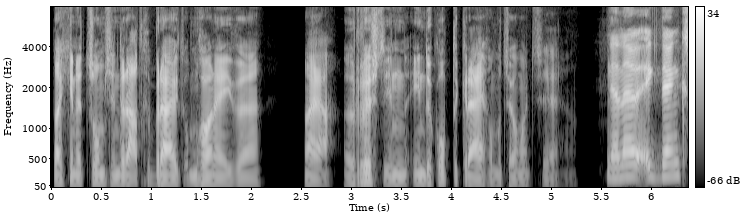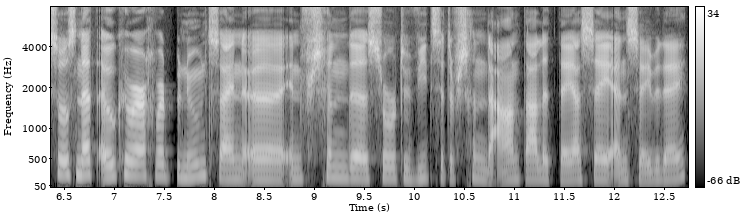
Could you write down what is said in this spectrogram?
dat je het soms inderdaad gebruikt om gewoon even, nou ja, rust in, in de kop te krijgen, om het zo maar te zeggen. Ja, nou, ik denk zoals net ook heel erg werd benoemd, zijn in verschillende soorten wiet zitten verschillende aantallen THC en CBD.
